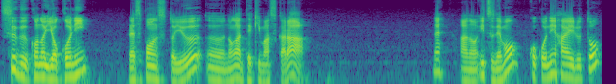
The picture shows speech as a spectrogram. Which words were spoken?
すぐこの横にレスポンスというのができますから、あの、いつでもここに入ると、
